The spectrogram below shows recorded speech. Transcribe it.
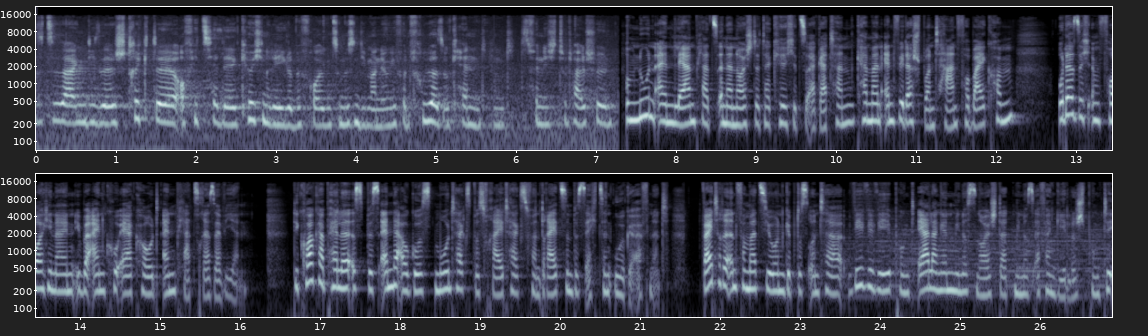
sozusagen diese strikte offizielle Kirchenregel befolgen zu müssen, die man irgendwie von früher so kennt. Und das finde ich total schön. Um nun einen Lernplatz in der Neustädter Kirche zu ergattern, kann man entweder spontan vorbeikommen oder sich im Vorhinein über einen QR-Code einen Platz reservieren. Die Chorkapelle ist bis Ende August montags bis freitags von 13 bis 16 Uhr geöffnet. Weitere Informationen gibt es unter www.erlangen-neustadt-evangelisch.de.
